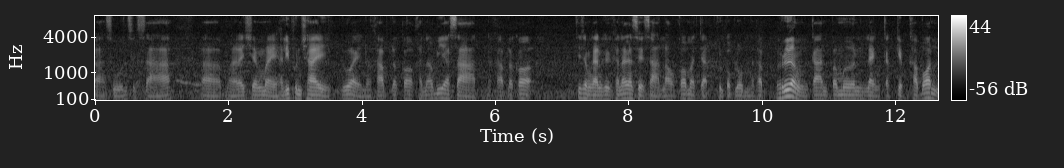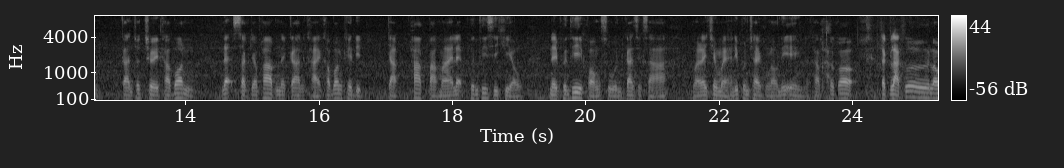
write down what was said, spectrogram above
อ่าศูนย์ศึกษาอ่ามหาลัยเชียงใหม่หริพุนชัยด้วยนะครับ แล้วก็คณะวิทยาศาสตร์นะครับ แล้วก็ที่สำคัญคือคณะเกษตรศาสตร์เราก็มาจัดฝึกอบรมนะครับ เรื่องการประเมินแหล่งกักเก็บคาร์บอน การชดเชยคาร์บอน และศักยภาพในการขายคาร์บอนเครดิต จากภาคป่าไม้และพื้นที่สีเขียว ในพื้นที่ของศูนย์การศึกษามหาวิทยาลัยเชียงใหม่หริพุนชัยของเรานี่เองนะครับครับแล้วก็หลักๆก็คือเรา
